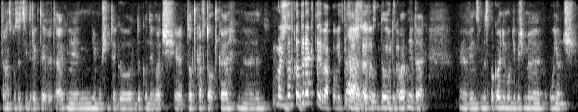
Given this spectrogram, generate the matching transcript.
transpozycji dyrektywy, tak? Nie, nie musi tego dokonywać e, toczka w toczkę. Może to tylko dyrektywa, powiedzmy tak, szczerze. Do, do, dokładnie tak. Więc my spokojnie moglibyśmy ująć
